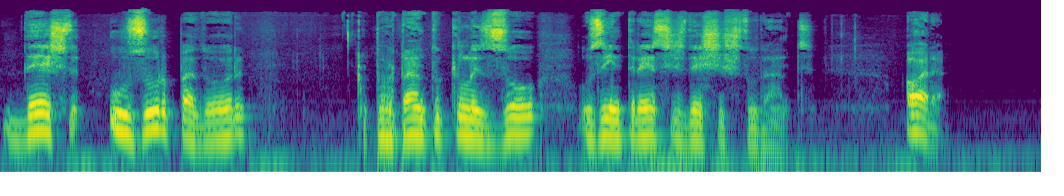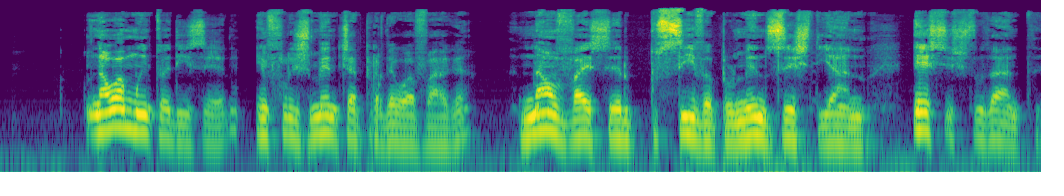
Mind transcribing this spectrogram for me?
deste usurpador, portanto, que lesou os interesses deste estudante. Ora, não há muito a dizer. Infelizmente já perdeu a vaga. Não vai ser possível, pelo menos este ano, este estudante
